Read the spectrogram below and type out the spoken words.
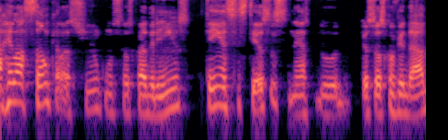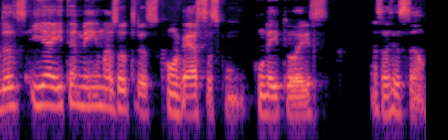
a relação que elas tinham com os seus quadrinhos. Tem esses textos, né, do pessoas convidadas e aí também umas outras conversas com, com leitores nessa sessão.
